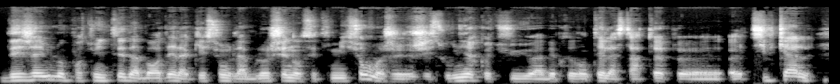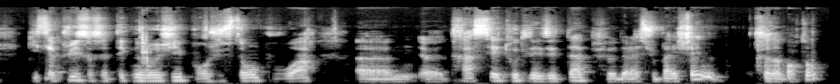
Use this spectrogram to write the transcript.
déjà eu l'opportunité d'aborder la question de la blockchain dans cette émission. Moi, j'ai souvenir que tu avais présenté la startup euh, euh Tipcal, qui s'appuie sur cette technologie pour justement pouvoir euh, euh, tracer toutes les étapes de la supply chain, très important.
